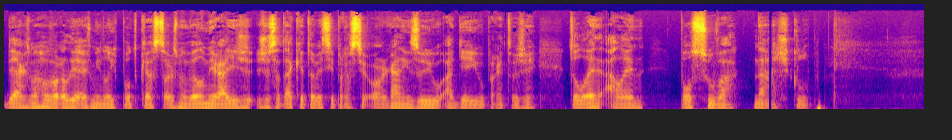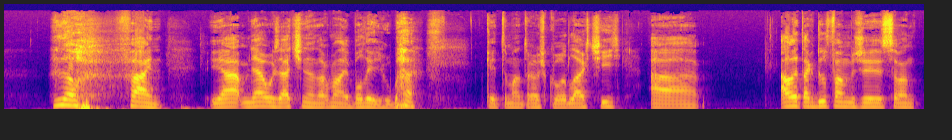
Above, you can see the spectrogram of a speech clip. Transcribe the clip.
jak sme hovorili aj v minulých podcastoch, sme veľmi radi, že, že sa takéto veci proste organizujú a dejú, pretože to len a len posúva náš klub. No, fajn. Ja, mňa už začína normálne bolieť huba, keď to mám trošku odľahčiť. A, ale tak dúfam, že sa vám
